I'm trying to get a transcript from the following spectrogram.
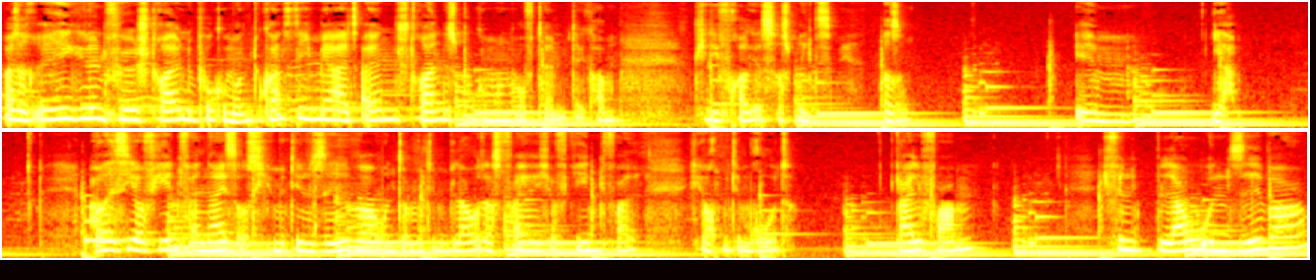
Also Regeln für strahlende Pokémon. Du kannst nicht mehr als ein strahlendes Pokémon auf deinem Deck haben. Okay, die Frage ist, was bringt es mir? Also, ähm, ja. Aber es sieht auf jeden Fall nice aus hier mit dem Silber und dann mit dem Blau. Das feiere ich auf jeden Fall. Hier auch mit dem Rot. Geile Farben. Ich finde Blau und Silber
